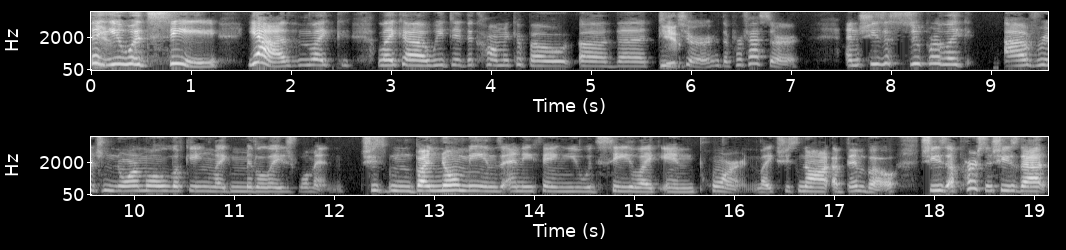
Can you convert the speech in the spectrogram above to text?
that Yeah. you would see. Yeah, like like uh we did the comic about uh the Yeah. teacher, the professor. And she's a super like average normal looking like middle-aged woman. She's by no means anything you would see like in porn. Like she's not a bimbo. She's a person. She's that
